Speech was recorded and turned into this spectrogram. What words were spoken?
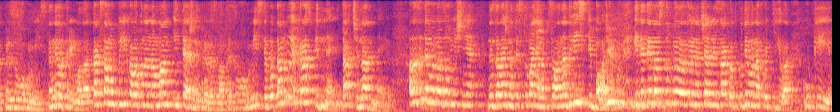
е, призового місця, не отримала. Так само поїхала вона на МАН і теж не привезла призового місця, бо там ну якраз під нею, так, чи над нею. Але зате вона зовнішнє незалежне тестування написала на 200 балів. І дитина вступила в той навчальний заклад, куди вона хотіла, у Київ.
